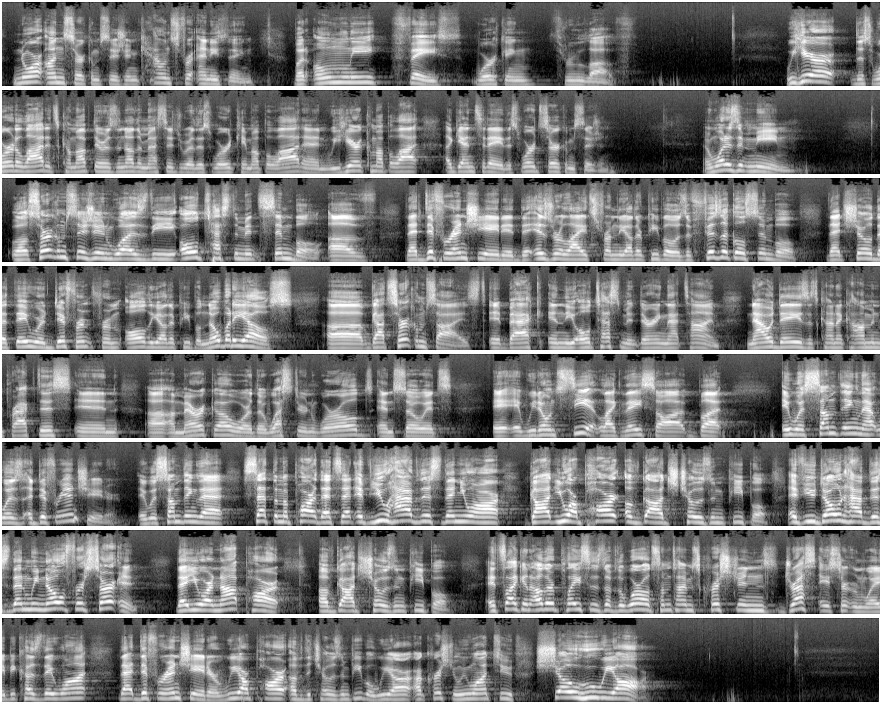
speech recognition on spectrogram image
nor uncircumcision counts for anything, but only faith working through love. We hear this word a lot. It's come up. There was another message where this word came up a lot, and we hear it come up a lot again today this word circumcision. And what does it mean? Well, circumcision was the Old Testament symbol of that differentiated the Israelites from the other people. It was a physical symbol that showed that they were different from all the other people. Nobody else uh, got circumcised it back in the Old Testament during that time. Nowadays, it's kind of common practice in uh, America or the Western world, and so it's it, it, we don't see it like they saw it, but it was something that was a differentiator. It was something that set them apart. That said, if you have this, then you are God. You are part of God's chosen people. If you don't have this, then we know for certain that you are not part of God's chosen people. It's like in other places of the world, sometimes Christians dress a certain way because they want that differentiator. We are part of the chosen people. We are a Christian. We want to show who we are.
